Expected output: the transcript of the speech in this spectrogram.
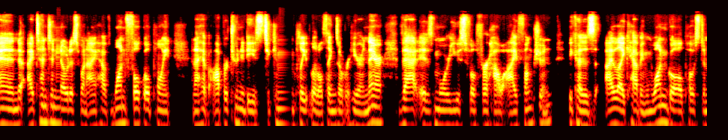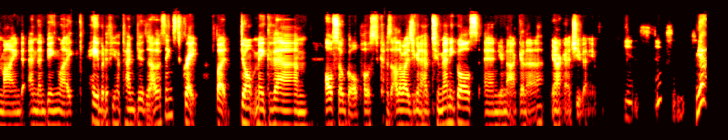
And I tend to notice when I have one focal point and I have opportunities to complete little things over here and there, that is more useful for how I function because I like having one goal post in mind and then being like, hey, but if you have time to do the other things, great. But don't make them also goalposts because otherwise you're gonna have too many goals and you're not gonna you're not gonna achieve any of them. Yes, excellent. Yeah.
